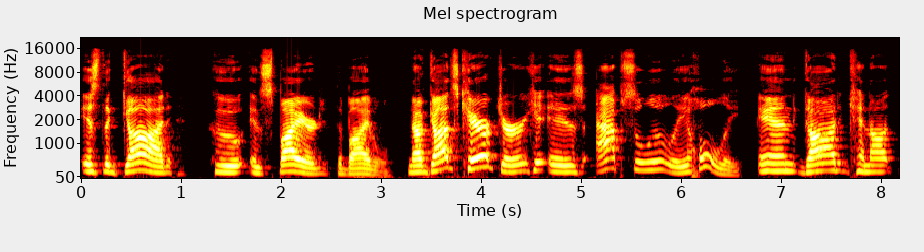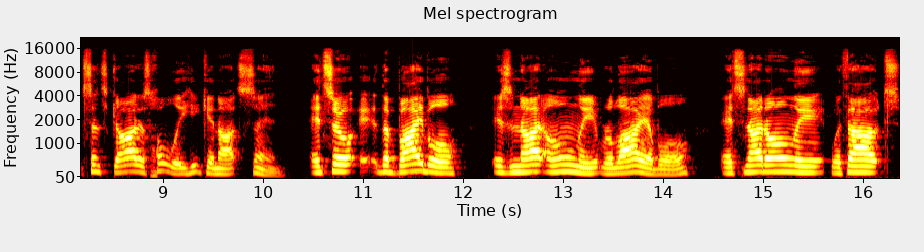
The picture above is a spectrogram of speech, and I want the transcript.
is the God who inspired the Bible. Now God's character is absolutely holy, and God cannot since God is holy, he cannot sin. And so eh, the Bible is not only reliable, it's not only without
